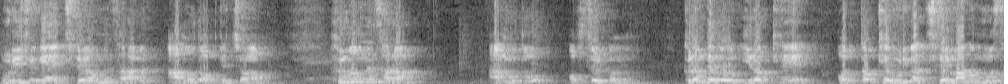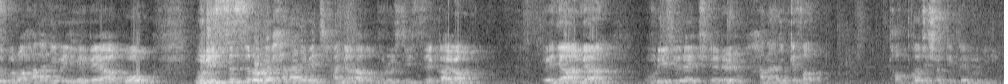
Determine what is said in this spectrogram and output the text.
우리 중에 죄 없는 사람은 아무도 없겠죠. 흠 없는 사람 아무도 없을 거예요. 그런데도 이렇게 어떻게 우리가 죄 많은 모습으로 하나님을 예배하고 우리 스스로를 하나님의 자녀라고 부를 수 있을까요? 왜냐하면 우리들의 죄를 하나님께서 덮어주셨기 때문이에요.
